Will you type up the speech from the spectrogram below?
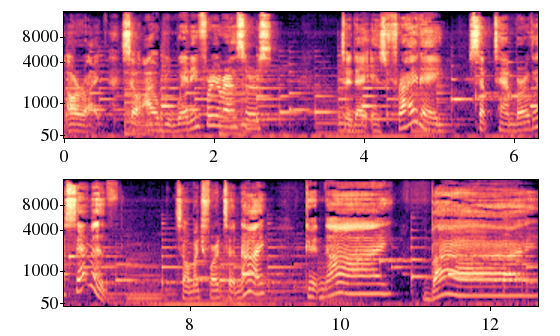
Alright, so I'll be waiting for your answers. Today is Friday, September the 7th. So much for tonight. Good night. Bye.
